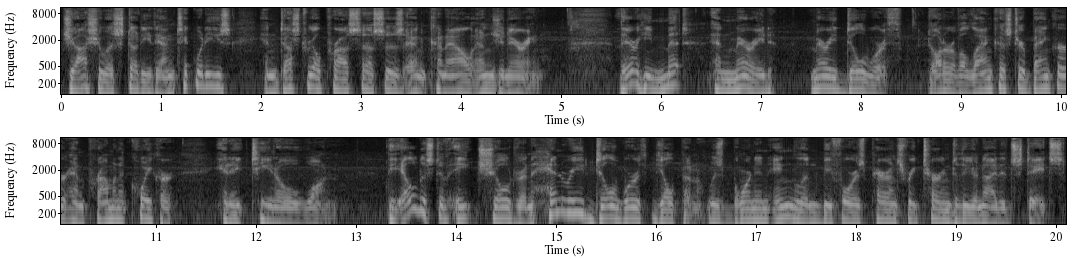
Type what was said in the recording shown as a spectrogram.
Joshua studied antiquities, industrial processes, and canal engineering. There he met and married Mary Dilworth, daughter of a Lancaster banker and prominent Quaker, in 1801. The eldest of eight children, Henry Dilworth Gilpin, was born in England before his parents returned to the United States.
